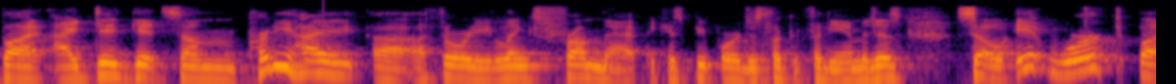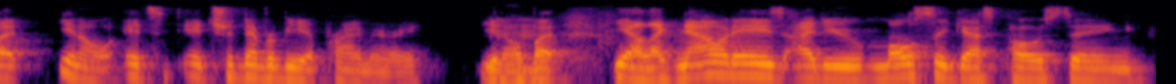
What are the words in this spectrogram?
but I did get some pretty high uh, authority links from that because people were just looking for the images. So it worked, but you know, it's it should never be a primary you know, mm-hmm. but yeah, like nowadays I do mostly guest posting.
